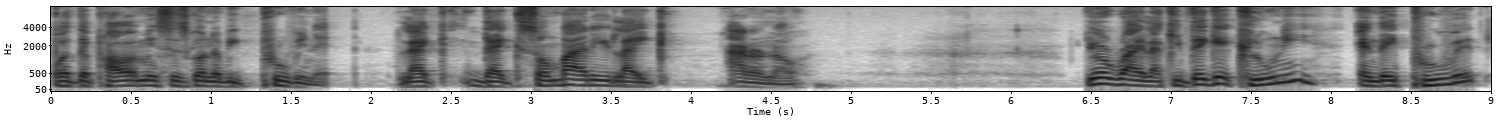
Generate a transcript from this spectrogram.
But the problem is, it's gonna be proving it. Like, like somebody like I don't know. You're right. Like if they get Clooney and they prove it,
